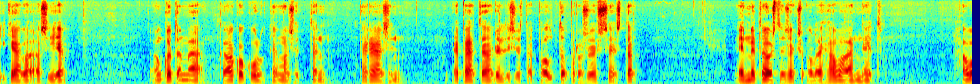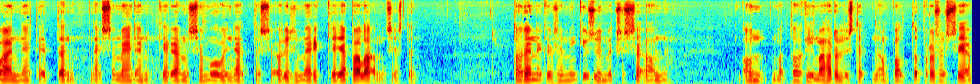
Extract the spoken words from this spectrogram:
ikävä asia. Onko tämä kaukokulkeuma sitten peräisin epätäydellisistä polttoprosesseista? Emme toistaiseksi ole havainneet, havainneet, että näissä meidän keräämissä muovinäyttöissä olisi merkkejä palaamisesta. Todennäköisemmin kysymyksessä on, on toki mahdollista, että ne on polttoprosesseja,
